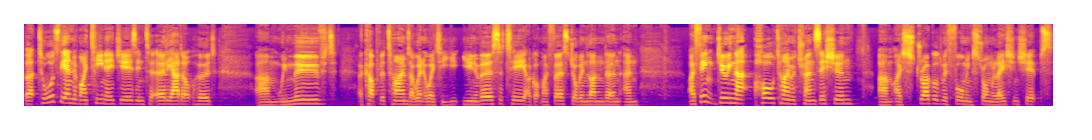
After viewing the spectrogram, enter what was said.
But towards the end of my teenage years into early adulthood, um, we moved a couple of times. I went away to u- university. I got my first job in London. And I think during that whole time of transition, um, I struggled with forming strong relationships.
